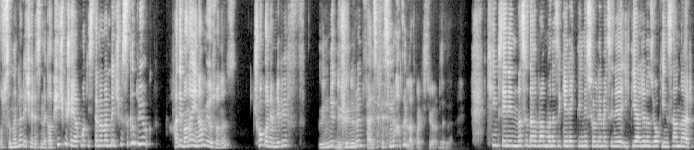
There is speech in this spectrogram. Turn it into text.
o sınırlar içerisinde kalıp hiçbir şey yapmak istemememde hiçbir sıkıntı yok. Hadi bana inanmıyorsanız çok önemli bir ünlü düşünürün felsefesini hatırlatmak istiyorum size. Kimsenin nasıl davranmanızı gerektiğini söylemesine ihtiyacınız yok insanlar.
